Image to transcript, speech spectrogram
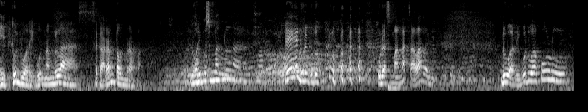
Itu 2016. Sekarang tahun berapa? 2019. Eh 2020. Udah semangat salah lagi. 2020.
